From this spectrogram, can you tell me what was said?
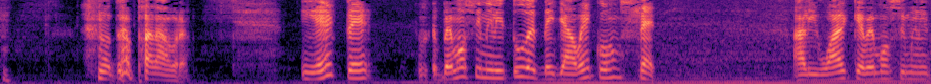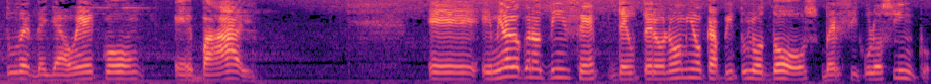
en otras palabras. Y este, vemos similitudes de Yahvé con Set. Al igual que vemos similitudes de Yahvé con eh, Baal. Eh, y mira lo que nos dice Deuteronomio capítulo 2, versículo 5.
